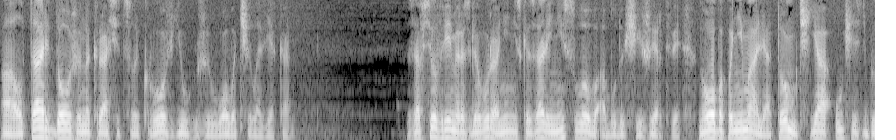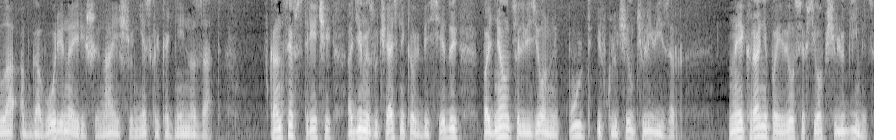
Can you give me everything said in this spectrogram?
а алтарь должен окраситься кровью живого человека. За все время разговора они не сказали ни слова о будущей жертве, но оба понимали о том, чья участь была обговорена и решена еще несколько дней назад — конце встречи один из участников беседы поднял телевизионный пульт и включил телевизор. На экране появился всеобщий любимец,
